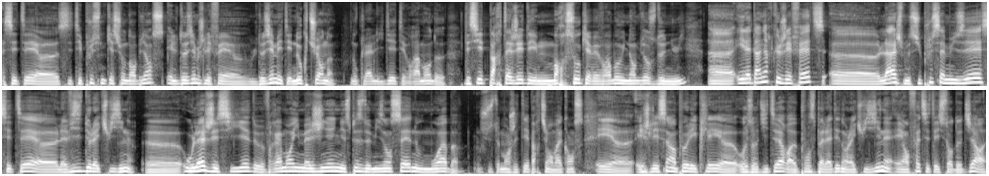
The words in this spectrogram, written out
c'était euh, c'était plus une question d'ambiance. Et le deuxième je l'ai fait euh, le deuxième était nocturne. Donc là l'idée était vraiment de d'essayer de partager des morceaux qui avaient vraiment une ambiance de nuit. Euh, et la dernière que j'ai faite là je me suis plus amusé c'était la visite de la cuisine. Où là j'essayais de vraiment imaginer une espèce de mise en scène où moi bah justement j'étais parti en vacances. Et, et je laissais un peu les clés aux auditeurs pour se balader dans la cuisine. Et en fait c'était histoire de dire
